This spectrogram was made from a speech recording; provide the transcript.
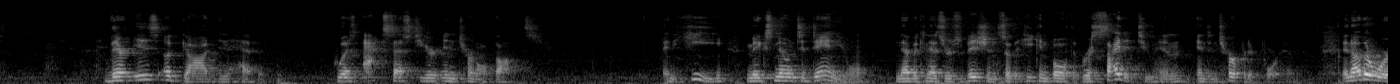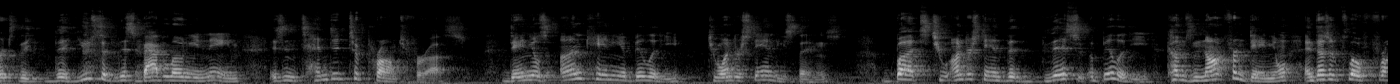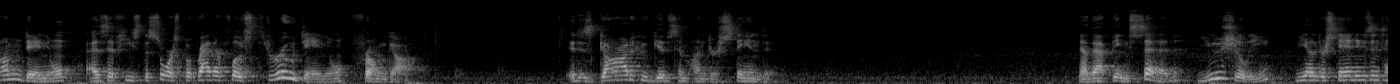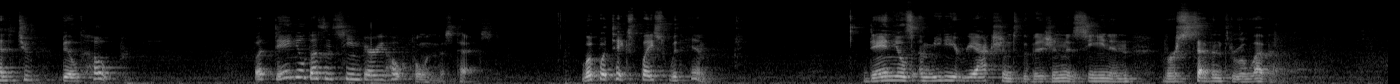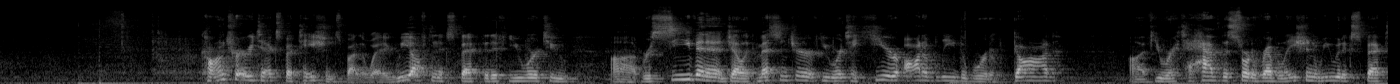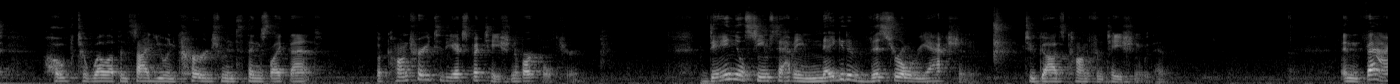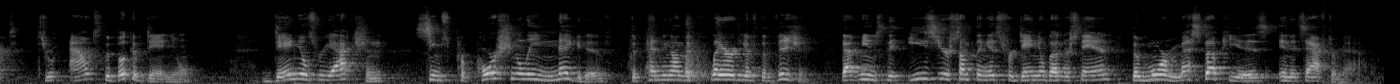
there is a God in heaven who has access to your internal thoughts. And he makes known to Daniel Nebuchadnezzar's vision so that he can both recite it to him and interpret it for him. In other words, the, the use of this Babylonian name is intended to prompt for us Daniel's uncanny ability to understand these things, but to understand that this ability comes not from Daniel and doesn't flow from Daniel as if he's the source, but rather flows through Daniel from God. It is God who gives him understanding. Now, that being said, usually the understanding is intended to build hope. But Daniel doesn't seem very hopeful in this text. Look what takes place with him. Daniel's immediate reaction to the vision is seen in verse 7 through 11. Contrary to expectations, by the way, we often expect that if you were to uh, receive an angelic messenger, if you were to hear audibly the word of God, uh, if you were to have this sort of revelation, we would expect hope to well up inside you, encouragement, things like that. But contrary to the expectation of our culture, Daniel seems to have a negative visceral reaction to God's confrontation with him. And in fact, throughout the book of Daniel, Daniel's reaction seems proportionally negative depending on the clarity of the vision. That means the easier something is for Daniel to understand, the more messed up he is in its aftermath.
